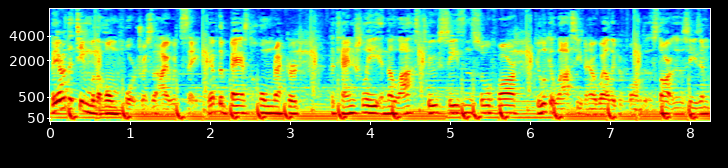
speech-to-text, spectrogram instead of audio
They are the team with a home fortress, I would say. They have the best home record potentially in the last two seasons so far. If you look at last season, how well they performed at the start of the season,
